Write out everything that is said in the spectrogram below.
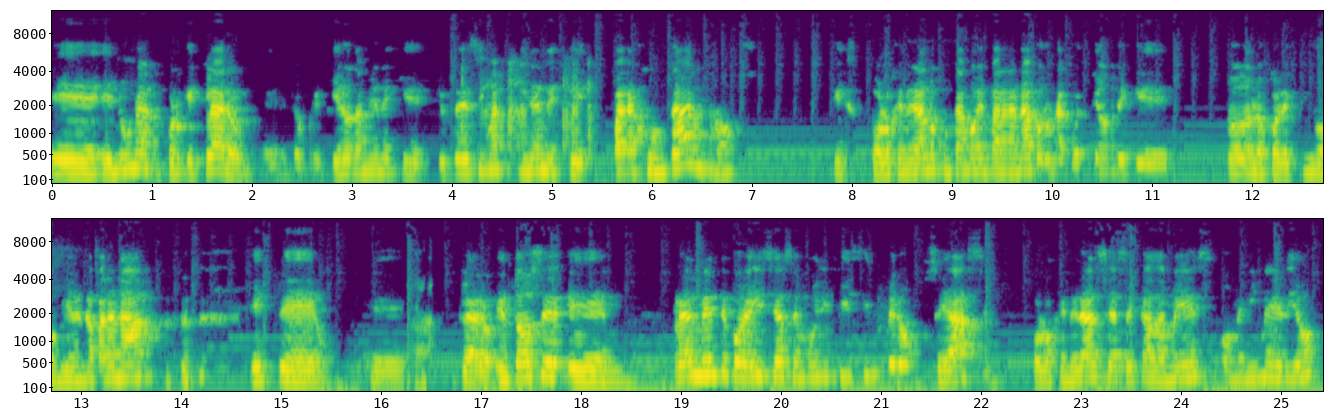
eh, en una, porque claro, eh, lo que quiero también es que, ustedes imaginen es que para juntarnos, que por lo general nos juntamos en Paraná por una cuestión de que todos los colectivos vienen a Paraná, este, eh, claro, entonces realmente por ahí se hace muy difícil, pero se hace. Por lo general se hace cada mes o mes y medio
